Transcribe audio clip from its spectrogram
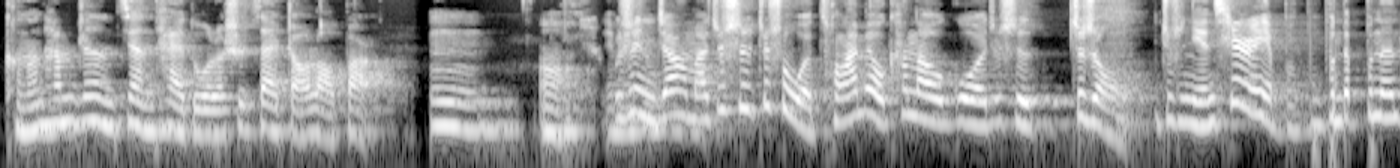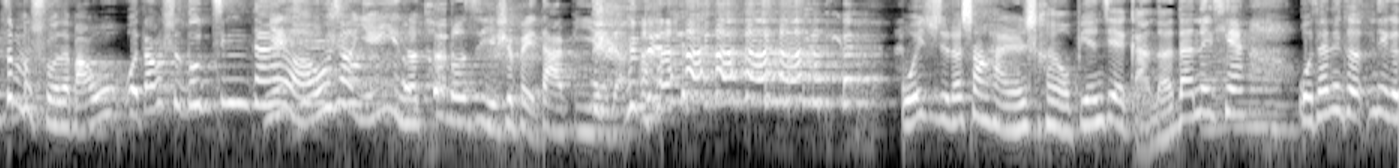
可能他们真的见太多了，是在找老伴儿。嗯哦，不是，你知道吗？就是就是我从来没有看到过，就是这种就是年轻人也不不不能不能这么说的吧？我我当时都惊呆了，我想隐隐的透露自己是北大毕业的。我一直觉得上海人是很有边界感的，但那天我在那个那个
